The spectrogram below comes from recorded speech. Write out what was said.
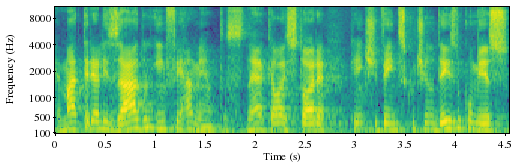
é, materializado em ferramentas. Né? Aquela história que a gente vem discutindo desde o começo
